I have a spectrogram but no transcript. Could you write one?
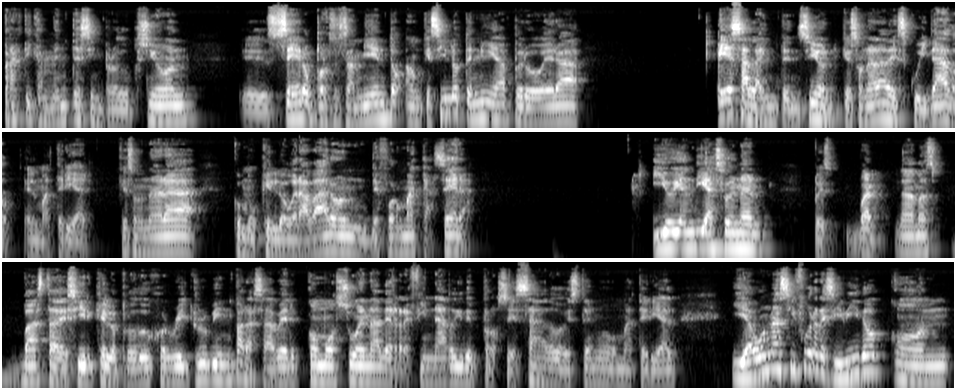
prácticamente sin producción, eh, cero procesamiento, aunque sí lo tenía, pero era esa la intención, que sonara descuidado el material, que sonara como que lo grabaron de forma casera. Y hoy en día suenan, pues bueno, nada más basta decir que lo produjo Rick Rubin para saber cómo suena de refinado y de procesado este nuevo material. Y aún así fue recibido con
